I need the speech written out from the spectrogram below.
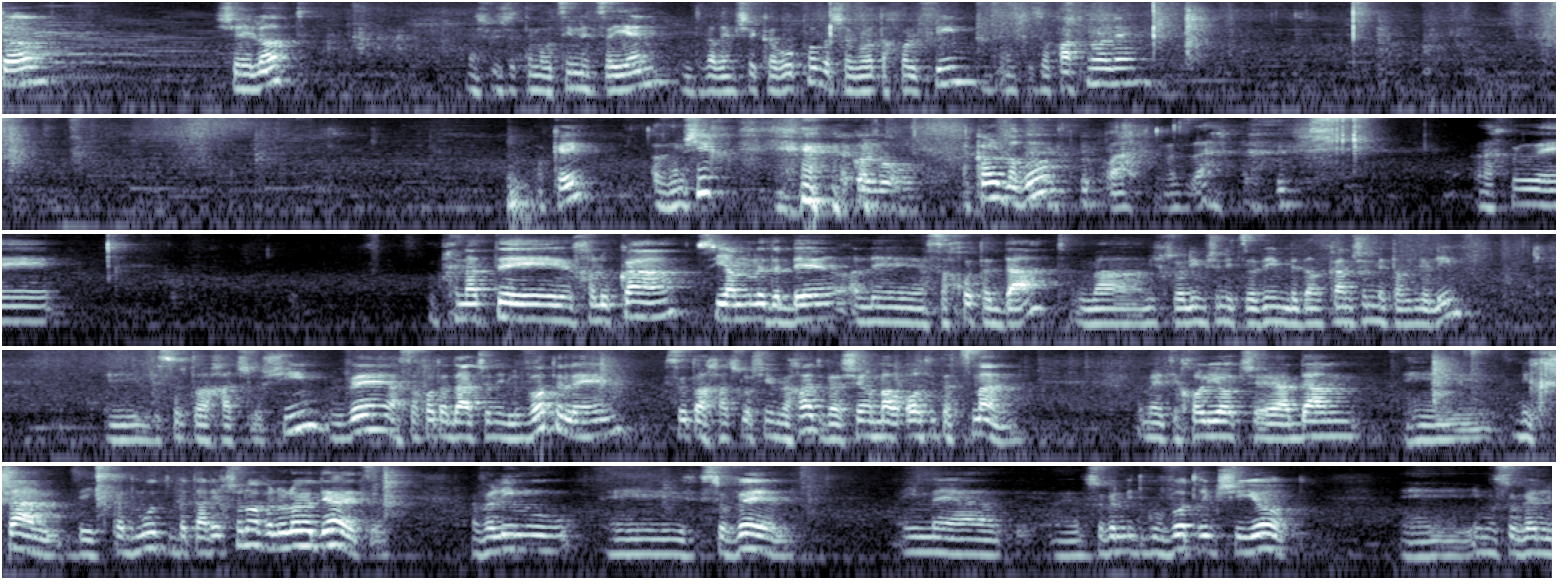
טוב. שאלות? משהו שאתם רוצים לציין? דברים שקרו פה בשבועות החולפים? דברים ששוחחנו עליהם? אוקיי, אז נמשיך. הכל ברור. הכל ברור? וואו, מזל. אנחנו... אה, מבחינת אה, חלוקה, סיימנו לדבר על אה, הסחות הדעת והמכשולים שניצבים בדרכם של מתרגלים בסוטרה 1.30 והסחות הדעת שנלוות אליהם בסוטרה 1.31 ואשר מראות את עצמן. זאת אומרת, יכול להיות שאדם נכשל בהתקדמות בתהליך שלו, אבל הוא לא יודע את זה. אבל אם הוא סובל אם אה, סובל מתגובות רגשיות, אה, אם הוא סובל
